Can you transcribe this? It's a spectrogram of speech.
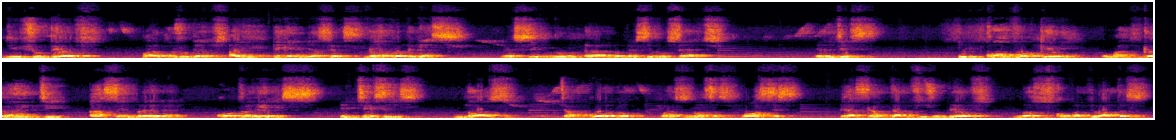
de judeus para com judeus. Aí, o que, que Neemias fez? Vem a providência versículo, no, uh, no versículo 7, ele diz: E convoquei uma grande assembleia contra eles, e disse-lhes: Nós, de acordo com as nossas posses, resgatamos os judeus, nossos compatriotas,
